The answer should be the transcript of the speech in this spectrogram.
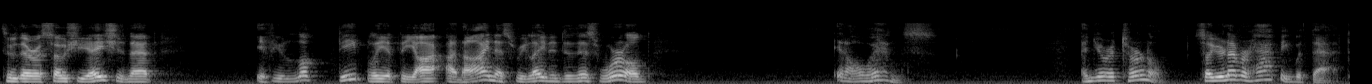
through their association that if you look deeply at the an I-ness related to this world, it all ends. And you're eternal. So you're never happy with that.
